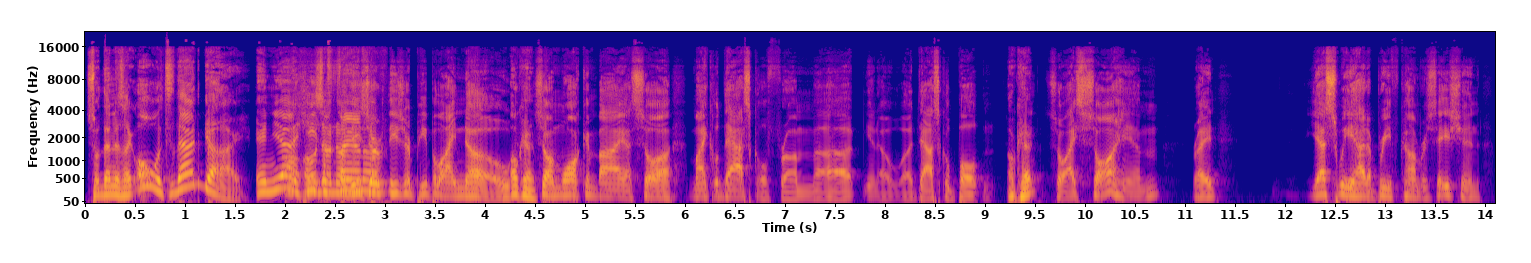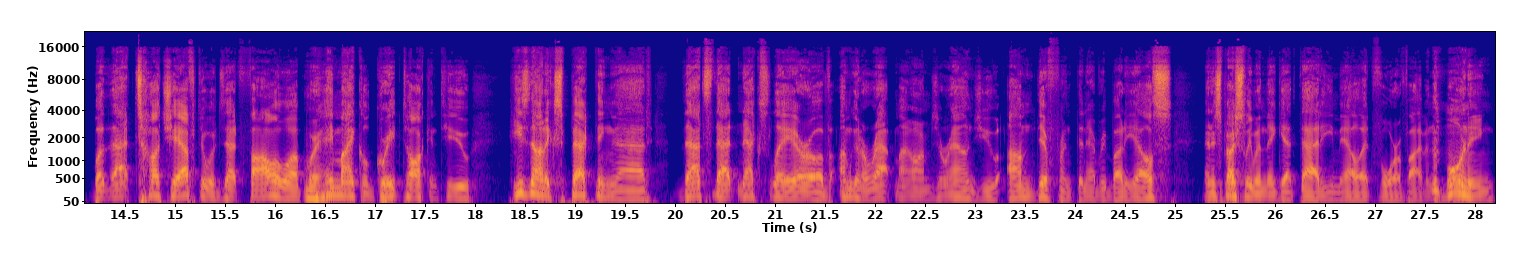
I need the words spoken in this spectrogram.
So then it's like, oh, it's that guy, and yeah, Oh, oh, he's no, a no. fan These are these are people I know. Okay. So I'm walking by. I saw Michael Daszkal from uh, you know uh, Daszkal Bolton. okay. So I saw him. Right. Yes, we had a brief conversation, but that touch afterwards, that follow up, where hey, mm-hmm. Michael, great talking to you. He's not expecting that. That's that next layer of I'm going to wrap my arms around you. I'm different than everybody else, and especially when they get that email at four or five in the morning,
